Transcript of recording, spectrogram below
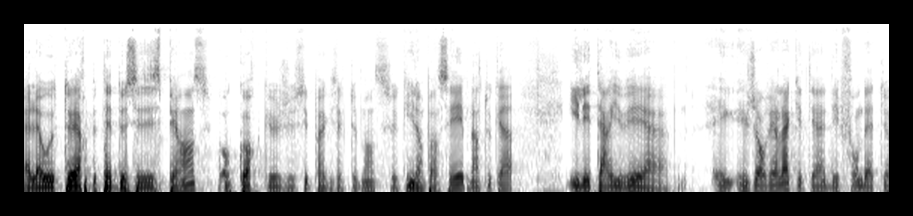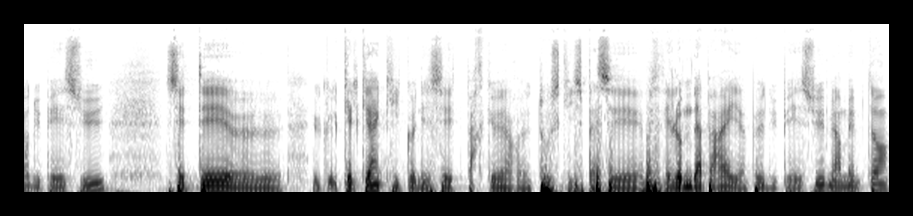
à la hauteur peut-être de ses espérances, encore que je ne sais pas exactement ce qu'il en pensait, mais en tout cas, il est arrivé à... Et Jean Verlac était un des fondateurs du PSU, c'était euh, quelqu'un qui connaissait par cœur euh, tout ce qui se passait, c'était l'homme d'appareil un peu du PSU, mais en même temps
